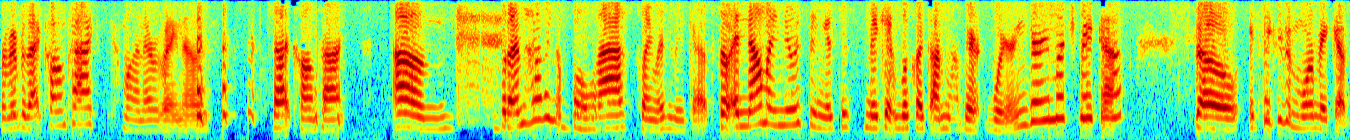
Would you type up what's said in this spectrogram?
remember that compact? Come on, everybody knows that compact. Um, but I'm having a blast playing with makeup. So, and now my newest thing is just make it look like I'm not ver- wearing very much makeup. So it takes even more makeup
